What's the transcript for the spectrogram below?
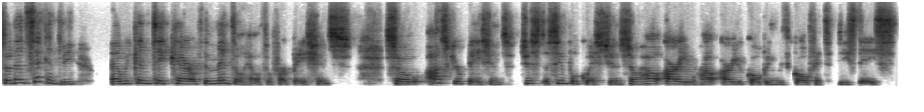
So then, secondly, uh, we can take care of the mental health of our patients. So ask your patient just a simple question. So, how are you? How are you coping with COVID these days?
